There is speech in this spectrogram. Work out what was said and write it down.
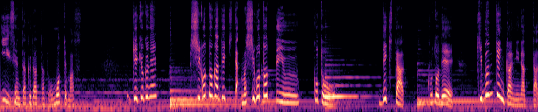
いい選択だったと思ってます。結局ね仕事ができた、まあ、仕事っていうことをできたことで気分転換になった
